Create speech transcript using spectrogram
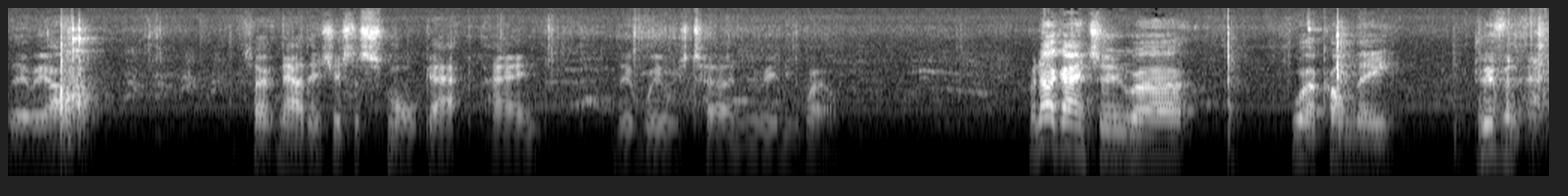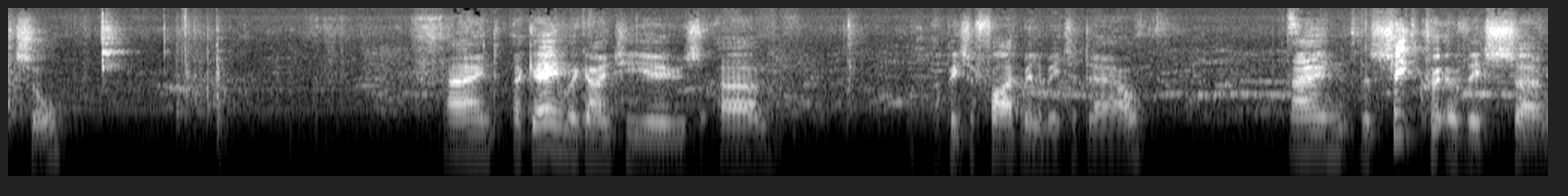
There we are. So now there's just a small gap and the wheels turn really well. We're now going to uh, work on the driven axle and again we're going to use um, a piece of 5mm dowel and the secret of this um,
